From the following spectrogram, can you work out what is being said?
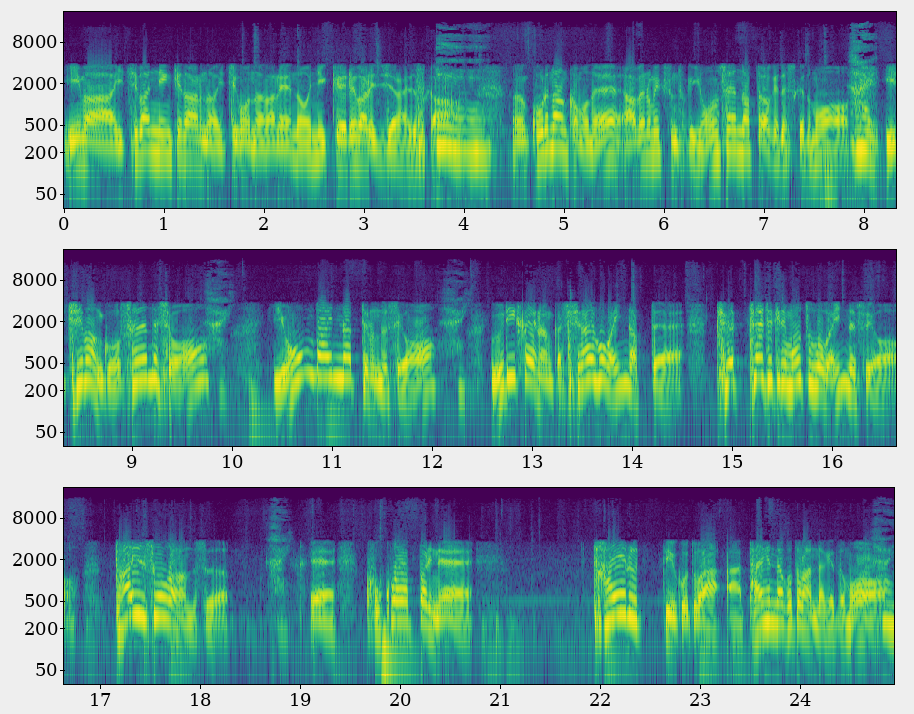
今、一番人気のあるのは1570の日経レバレッジじゃないですか、えうんこれなんかもね、アベノミクスの時4000円だったわけですけども、はい。1万5000円でしょ、はい4倍になってるんですよ、はい売り買いなんかしない方がいいんだって、徹底的に持つ方がいいんですよ。大相場なんです。はい。えーここはやっぱりね、耐えるっていうことはあ大変なことなんだけども、はい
